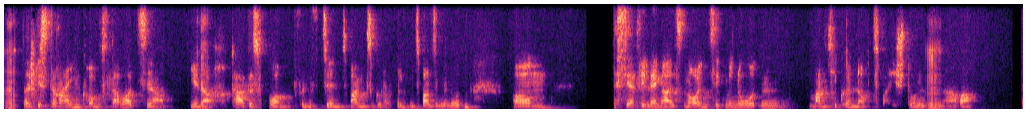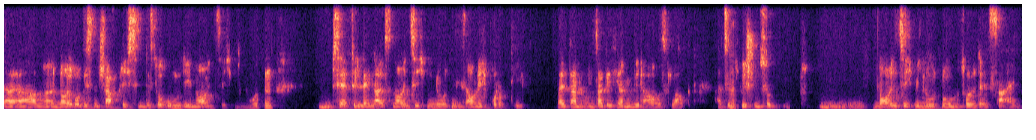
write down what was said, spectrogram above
ja. weil bis du reinkommst, dauert es ja, je nach Tagesform, 15, 20 oder 25 Minuten. Ähm, sehr viel länger als 90 Minuten. Manche können auch zwei Stunden, mhm. aber äh, neurowissenschaftlich sind es so um die 90 Minuten. Sehr viel länger als 90 Minuten ist auch nicht produktiv, weil dann unser Gehirn wieder auslaugt. Also mhm. zwischen so 90 Minuten rum sollte es sein.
